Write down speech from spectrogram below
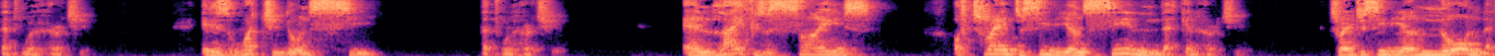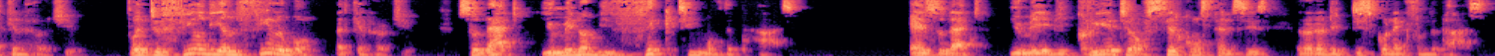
that will hurt you. It is what you don't see that will hurt you. And life is a science of trying to see the unseen that can hurt you, trying to see the unknown that can hurt you, trying to feel the unfeelable that can hurt you, so that you may not be victim of the past, and so that you may be creator of circumstances in order to disconnect from the past.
